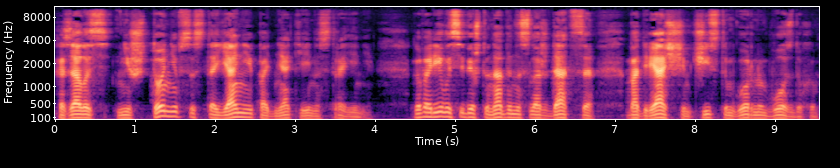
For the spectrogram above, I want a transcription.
Казалось, ничто не в состоянии поднять ей настроение. Говорила себе, что надо наслаждаться бодрящим, чистым горным воздухом.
